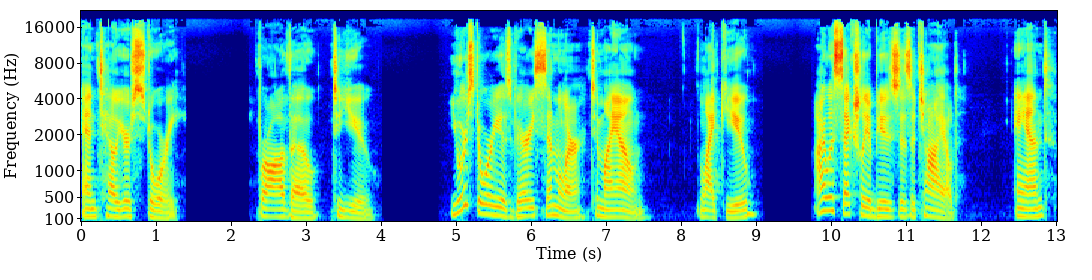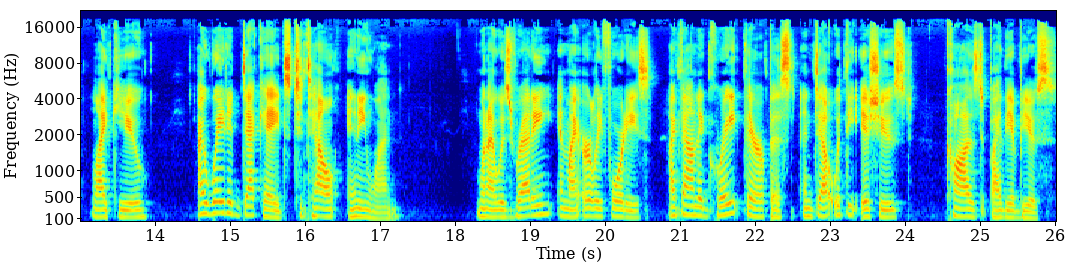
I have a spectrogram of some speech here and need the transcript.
and tell your story. Bravo to you. Your story is very similar to my own. Like you, I was sexually abused as a child. And, like you, I waited decades to tell anyone. When I was ready in my early 40s, I found a great therapist and dealt with the issues caused by the abuse.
